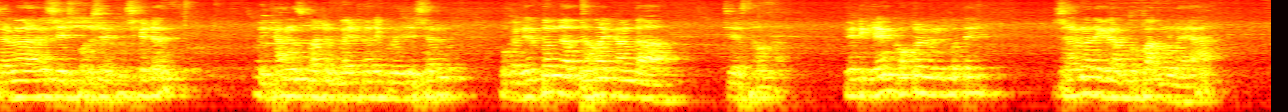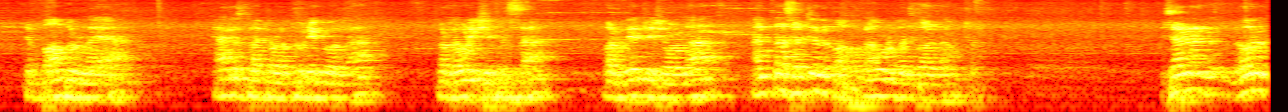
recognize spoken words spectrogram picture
షర్మిల అరెస్ట్ చేసి పోలీసు తీసుకెట్టారు ఈ కాంగ్రెస్ పార్టీ బయట కూడా చేశారు. ఒక నిర్బంధ ధమాకాండ చేస్తూ ఉన్నారు. వీటికి ఏం కోపం వెళ్ళిపోతాయి శర్మ దగ్గర తుపాకులు ఉన్నాయా? బాంబులు ఉన్నాయా? కాంగ్రెస్ పార్టీ వాళ్ళ కూడేకోళ్ళ వాళ్ళు రౌడీ చెప్పిస్తా? వాళ్ళు వేరు చేసేవాళ్ళ అంతా సజ్జులు పాపం. రాముడు మధ్య వాళ్ళ ఉంటారు. నిజంగా నోరు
